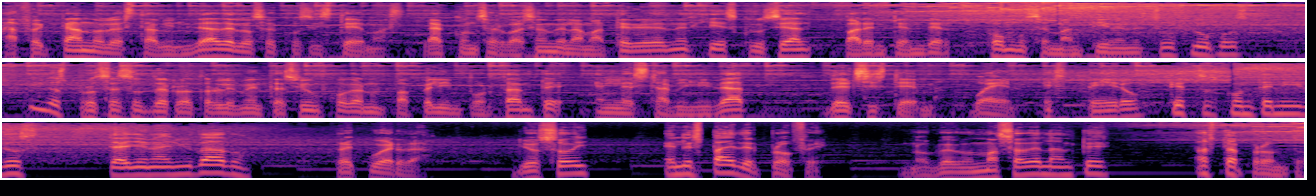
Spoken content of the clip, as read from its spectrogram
afectando la estabilidad de los ecosistemas. La conservación de la materia y la energía es crucial para entender cómo se mantienen estos flujos y los procesos de retroalimentación juegan un papel importante en la estabilidad del sistema. Bueno, espero que estos contenidos te hayan ayudado. Recuerda, yo soy el Spider Profe. Nos vemos más adelante. Hasta pronto.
